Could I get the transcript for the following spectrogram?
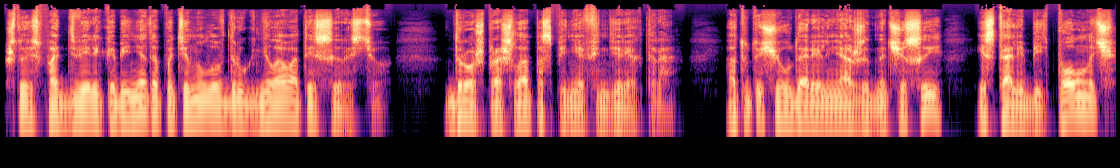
что из-под двери кабинета потянуло вдруг гниловатой сыростью. Дрожь прошла по спине финдиректора. А тут еще ударили неожиданно часы и стали бить полночь,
